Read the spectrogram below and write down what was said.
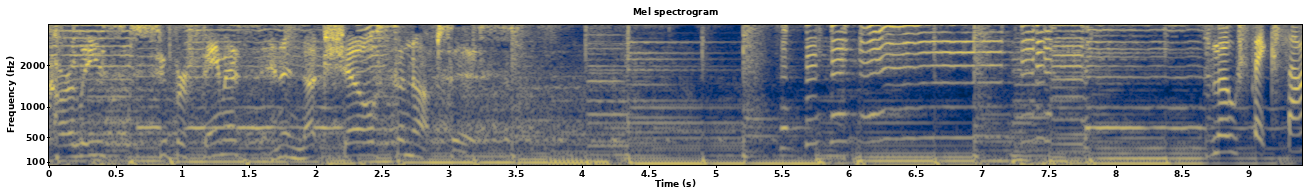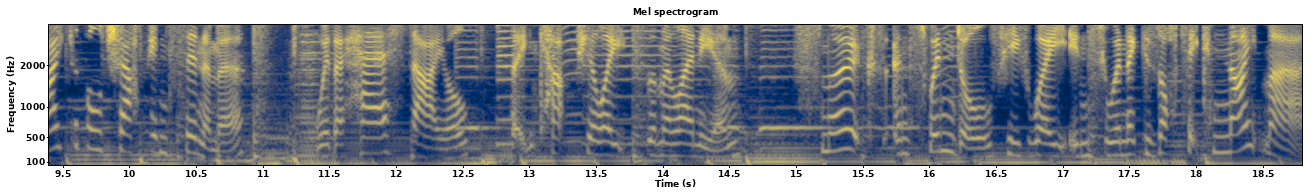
Carly's super famous in a nutshell synopsis. Most excitable chap in cinema with a hairstyle that encapsulates the millennium smirks and swindles his way into an exotic nightmare.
